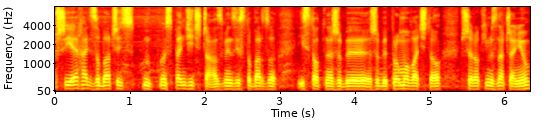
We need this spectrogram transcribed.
przyjechać, zobaczyć, sp- spędzić czas, więc jest to bardzo istotne, żeby, żeby promować to w szerokim znaczeniu.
